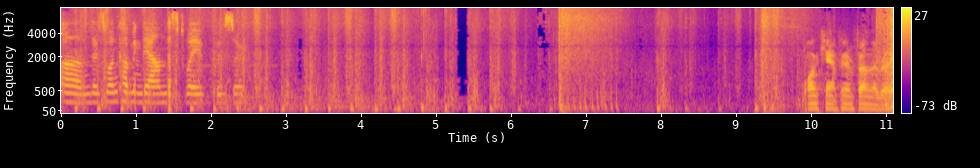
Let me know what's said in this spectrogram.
Um, there's one coming down this way, Boozer. One camping in front of the red.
